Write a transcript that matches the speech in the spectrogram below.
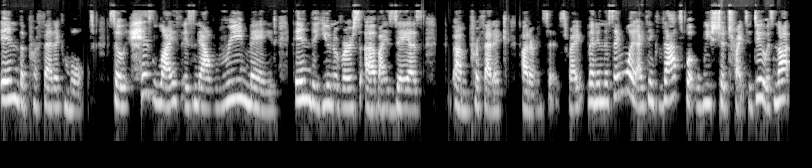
in the prophetic mold. So his life is now remade in the universe of Isaiah's um, prophetic utterances, right? And in the same way, I think that's what we should try to do is not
